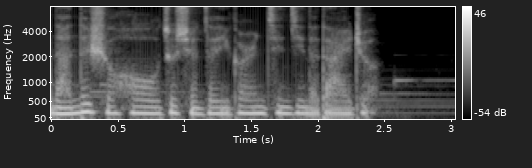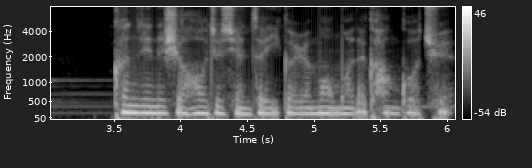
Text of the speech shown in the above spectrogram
难的时候就选择一个人静静的待着，困境的时候就选择一个人默默的扛过去。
